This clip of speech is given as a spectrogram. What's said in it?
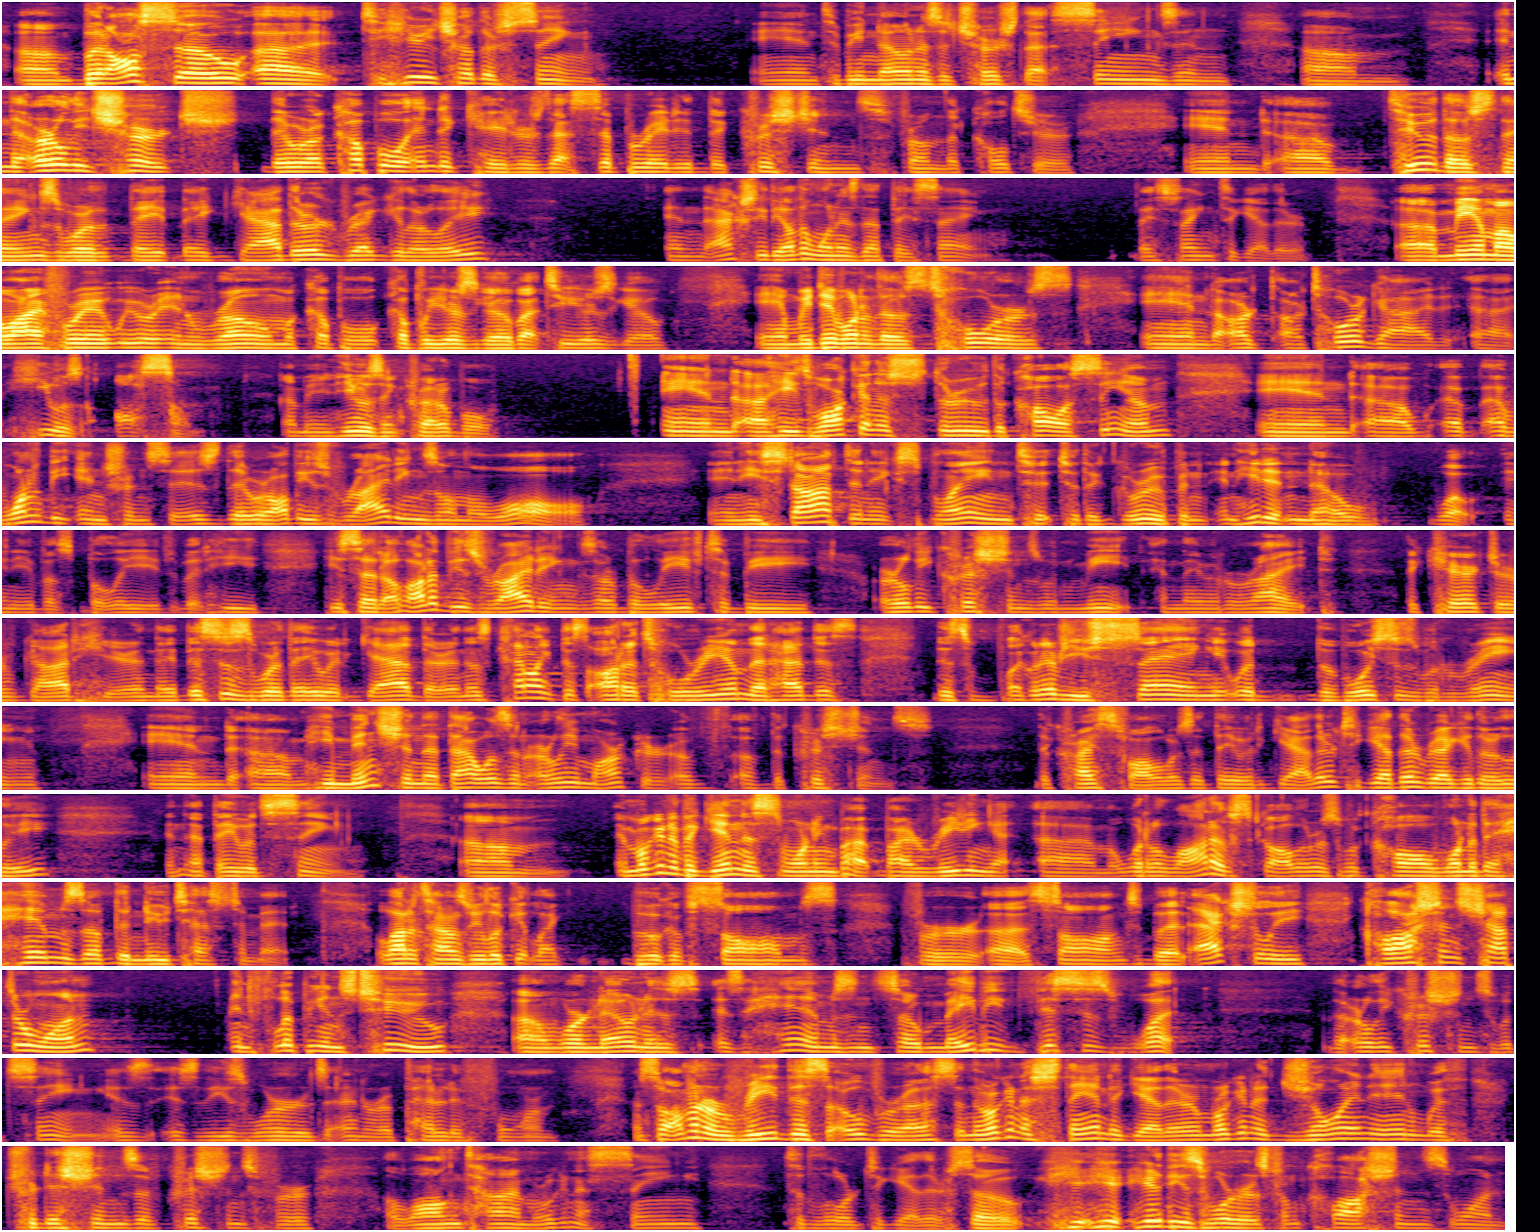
um, but also uh, to hear each other sing and to be known as a church that sings. And um, in the early church, there were a couple indicators that separated the Christians from the culture. And uh, two of those things were they, they gathered regularly, and actually, the other one is that they sang. They sang together uh, me and my wife we, we were in Rome a couple couple years ago, about two years ago, and we did one of those tours. And our our tour guide, uh, he was awesome. I mean, he was incredible. And uh, he's walking us through the Colosseum, and uh, at, at one of the entrances, there were all these writings on the wall. And he stopped and explained to, to the group, and, and he didn't know what any of us believed, but he, he said a lot of these writings are believed to be early Christians would meet and they would write the character of God here. And they, this is where they would gather. And it was kind of like this auditorium that had this, this like whenever you sang, it would the voices would ring. And um, he mentioned that that was an early marker of, of the Christians, the Christ followers, that they would gather together regularly and that they would sing. Um, and we're going to begin this morning by, by reading um, what a lot of scholars would call one of the hymns of the New Testament. A lot of times we look at like book of Psalms for uh, songs, but actually, Colossians chapter 1 and Philippians 2 um, were known as, as hymns, and so maybe this is what the early Christians would sing is, is these words in a repetitive form. And so I'm going to read this over us, and then we're going to stand together and we're going to join in with traditions of Christians for a long time. We're going to sing to the Lord together. So hear, hear these words from Colossians 1.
